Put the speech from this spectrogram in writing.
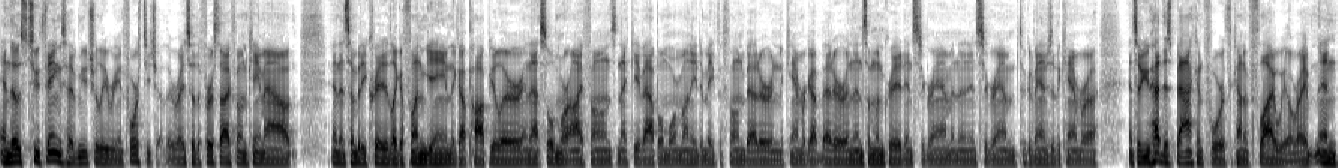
And those two things have mutually reinforced each other, right? So the first iPhone came out, and then somebody created like a fun game that got popular, and that sold more iPhones, and that gave Apple more money to make the phone better, and the camera got better. And then someone created Instagram, and then Instagram took advantage of the camera. And so you had this back and forth kind of flywheel, right? And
